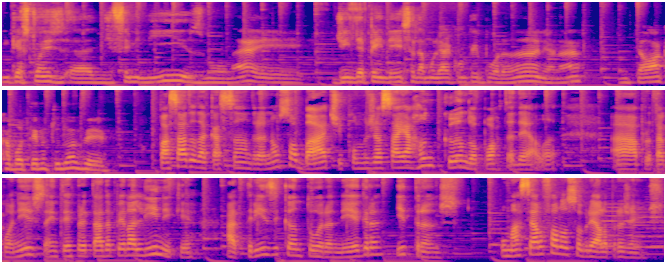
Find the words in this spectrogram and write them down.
em questões uh, de feminismo né, e de independência da mulher contemporânea. Né? Então acabou tendo tudo a ver. O passado da Cassandra não só bate, como já sai arrancando a porta dela. A protagonista é interpretada pela Lineker, atriz e cantora negra e trans. O Marcelo falou sobre ela pra gente.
